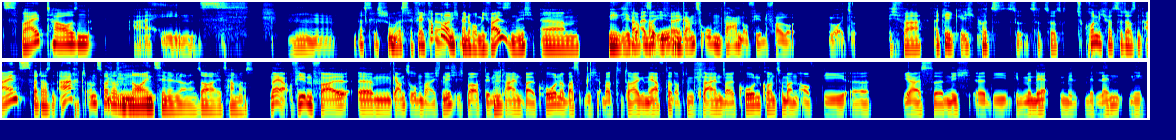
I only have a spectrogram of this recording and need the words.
2001. Hm. Das ist schon Gut. was. Vielleicht kommt Ja. man noch nicht mehr rum. Ich weiß es nicht. Ähm, nee, ich Nee, war, doch, also da ich oben, war, ganz oben waren auf jeden Fall Leu Leute. Ich war, okay, ich kurz zu, zu, zu, zu Grund, ich war 2001, 2008 und 2019 in London. So, jetzt haben wir's. Naja, auf jeden Fall, ähm, ganz oben war ich nicht. Ich war auf dem Hm. kleinen Balkon, was mich aber total genervt hat. Auf dem kleinen Balkon konnte man auf die, äh, wie heißt sie, nicht, äh, die, die Mene Mil Millenn, nee,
